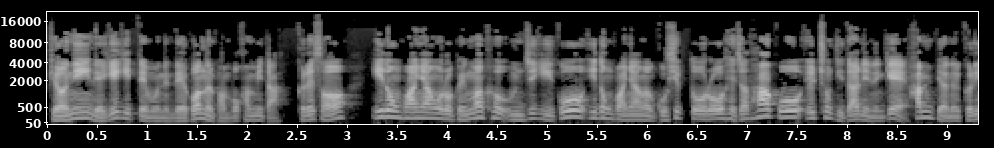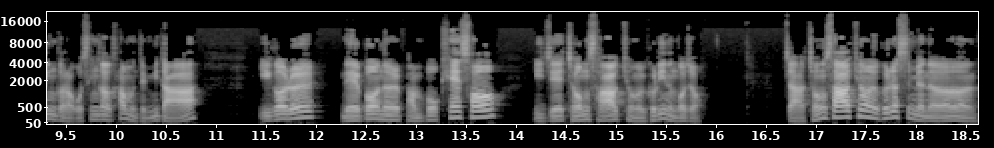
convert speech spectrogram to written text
변이 4개이기 때문에 4번을 반복합니다. 그래서 이동 방향으로 100만큼 움직이고 이동 방향을 90도로 회전하고 1초 기다리는 게 한 변을 그린 거라고 생각하면 됩니다. 이거를 4번을 반복해서 이제 정사각형을 그리는 거죠. 자, 정사각형을 그렸으면은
